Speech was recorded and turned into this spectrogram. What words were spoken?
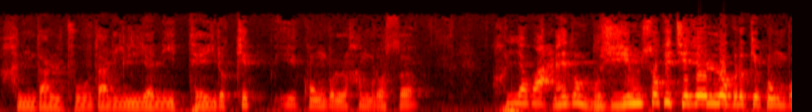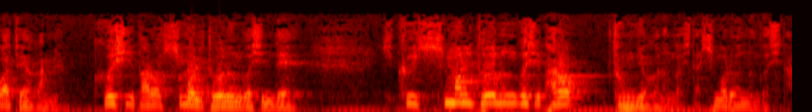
한 달, 두 달, 일 년, 이태 이렇게 공부를 함으로써 하려고 안 해도 무심 속의 제절로 그렇게 공부가 되어가면 그것이 바로 힘을 더는 것인데 그 힘을 더는 것이 바로 등력하는 것이다. 힘을 얻는 것이다.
